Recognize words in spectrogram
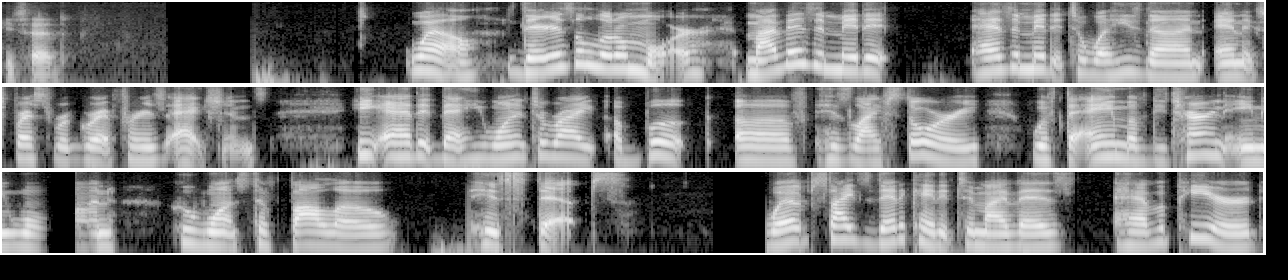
he said. well, there is a little more. Meiwes admitted has admitted to what he's done and expressed regret for his actions. He added that he wanted to write a book of his life story with the aim of deterring anyone who wants to follow his steps. Websites dedicated to Meiwes have appeared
